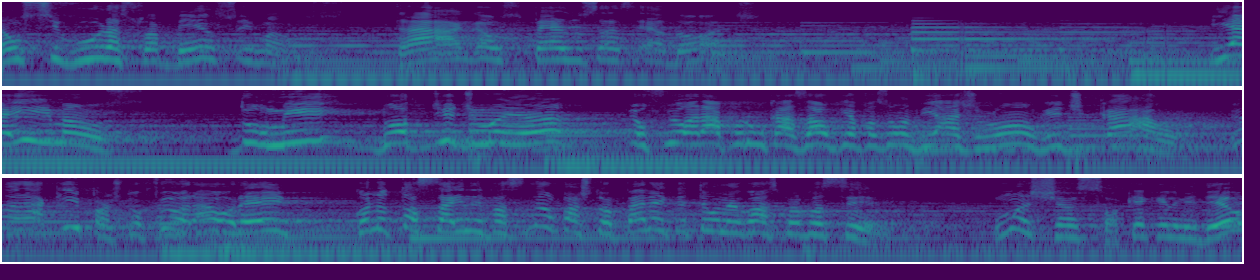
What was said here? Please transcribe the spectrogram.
Não segura a sua bênção, irmãos. Traga aos pés do sacerdote. E aí, irmãos, dormi, no outro dia de manhã, eu fui orar por um casal que ia fazer uma viagem longa, ia de carro. Fui orar aqui, pastor, fui orar, orei. Quando eu estou saindo, ele falou assim: Não, pastor, peraí que eu tenho um negócio para você. Uma chance só. O que, é que ele me deu?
